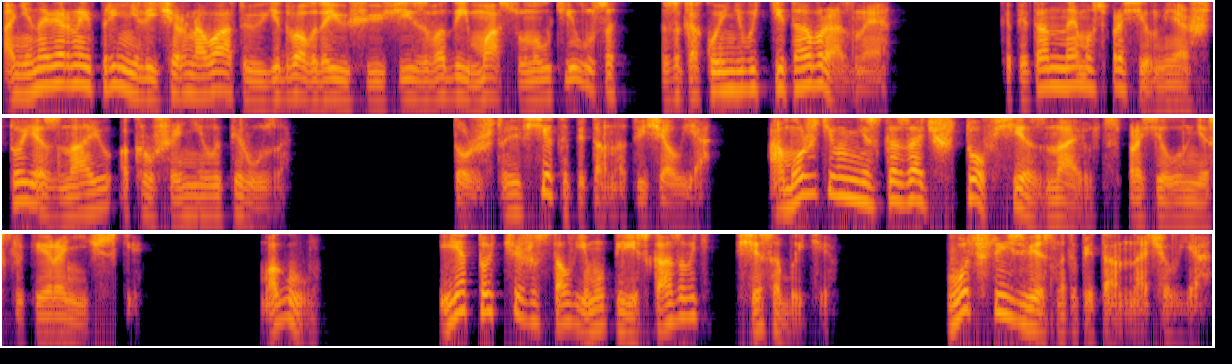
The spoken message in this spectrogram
Они, наверное, приняли черноватую, едва выдающуюся из воды массу наутилуса за какое-нибудь китообразное. Капитан Немо спросил меня, что я знаю о крушении Лаперуза. «То же, что и все, капитан», — отвечал я. «А можете вы мне сказать, что все знают?» — спросил он несколько иронически. «Могу». И я тотчас же стал ему пересказывать все события. «Вот что известно, капитан», — начал я,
